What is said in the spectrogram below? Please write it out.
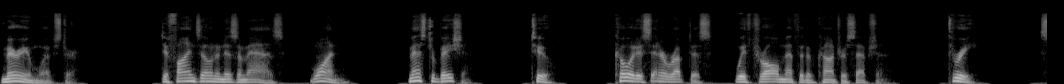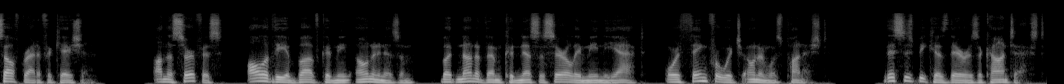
Merriam-Webster defines onanism as 1. Masturbation. 2. Coitus interruptus, withdrawal method of contraception. 3. Self gratification. On the surface, all of the above could mean onanism, but none of them could necessarily mean the act, or thing for which Onan was punished. This is because there is a context.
